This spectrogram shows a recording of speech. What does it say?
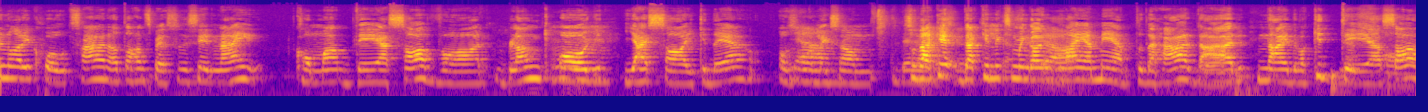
hun har i quotes her at han spesifikt sier nei, komma, det jeg sa var blank, og jeg sa ikke det. Og så Ja. liksom Det Så det er, ikke, det er ikke liksom engang Ja. Nei, jeg mente det her. Det er Nei, det var ikke det jeg sa.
